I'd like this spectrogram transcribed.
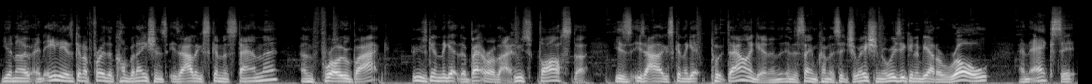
you know, and Ilia is going to throw the combinations, is Alex going to stand there and throw back? Who's going to get the better of that? Who's faster? Is, is Alex going to get put down again in, in the same kind of situation? Or is he going to be able to roll and exit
